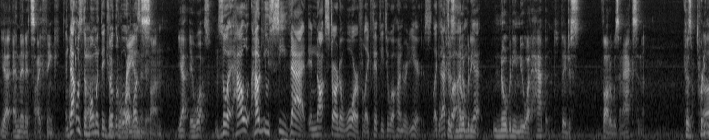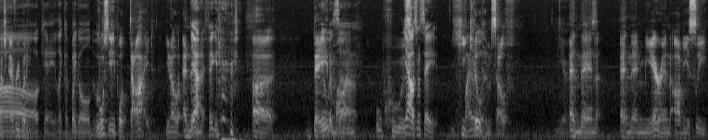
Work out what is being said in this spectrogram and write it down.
Yeah, and then it's I think, And that was the moment they drilled the bore, wasn't it? grandson. Yeah, it was. Mhm. so. How how do you see that and not start a war for like fifty to hundred years? Like that's what I don't nobody get. nobody knew what happened. They just thought it was an accident. Because pretty much everybody, Oh, okay, like a big like, old. most people died. You know, and then Yeah, I figured. uh, It was, Beidomon, who was yeah, I was gonna say. he Mierin killed himself, Mir- and then yes. and then Mierin obviously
